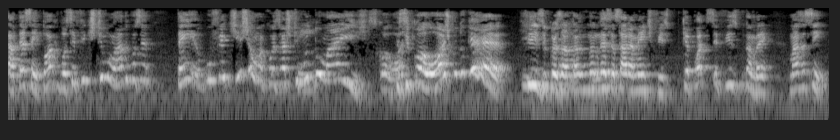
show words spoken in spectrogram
até sem toque, você fica estimulado e você tem. O fetiche é uma coisa, eu acho que Sim. muito mais Psicológico. psicológico do que físico, exata- não necessariamente físico, porque pode ser físico também. Mas assim,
